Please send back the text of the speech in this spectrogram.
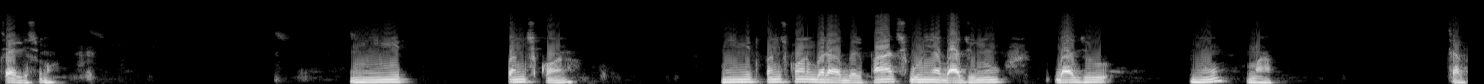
ચાલીસમો. નિયમિત પંચકોણ નિયમિત પંચકોણ બરાબર પાંચ ગુણ્યા બાજુનું બાજુનું માપ. ચાલો,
